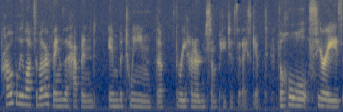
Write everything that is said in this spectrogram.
probably lots of other things that happened in between the 300 and some pages that I skipped. The whole series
